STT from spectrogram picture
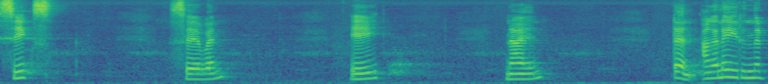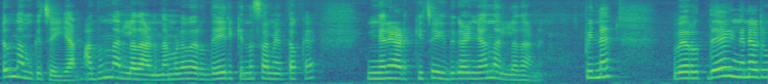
six seven eight nine ten. അങ്ങനെ ഇരുന്നിട്ടും നമുക്ക് ചെയ്യാം. അതും നല്ലതാണ്. നമ്മൾ വെറുതെ ഇരിക്കുന്ന സമയത്തൊക്കെ ഇങ്ങനെ അടക്കി ചെയ്ത് കഴിഞ്ഞാൽ നല്ലതാണ്. പിന്നെ വെറുതെ ഇങ്ങനെ ഒരു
